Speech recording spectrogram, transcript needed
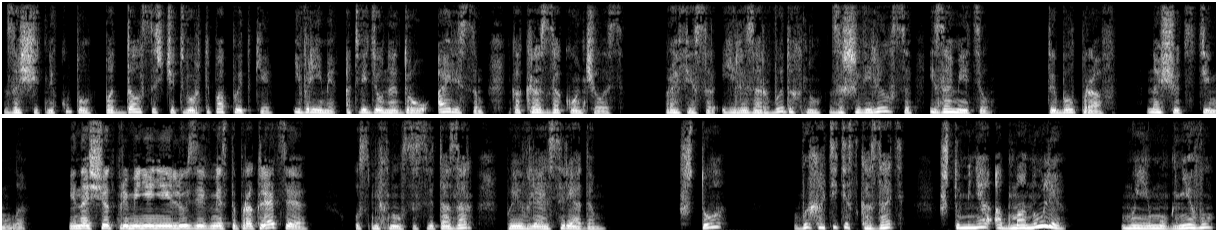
Защитный купол поддался с четвертой попытки, и время, отведенное Дроу Айрисом, как раз закончилось. Профессор Елизар выдохнул, зашевелился и заметил. «Ты был прав. Насчет стимула. И насчет применения иллюзии вместо проклятия?» усмехнулся Светозар, появляясь рядом. «Что? Вы хотите сказать, что меня обманули?» Моему гневу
